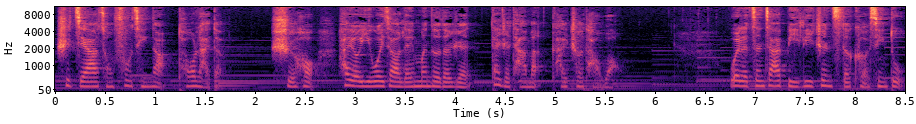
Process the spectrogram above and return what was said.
是杰尔从父亲那儿偷来的。事后还有一位叫雷蒙德的人带着他们开车逃亡。为了增加比利证词的可信度，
